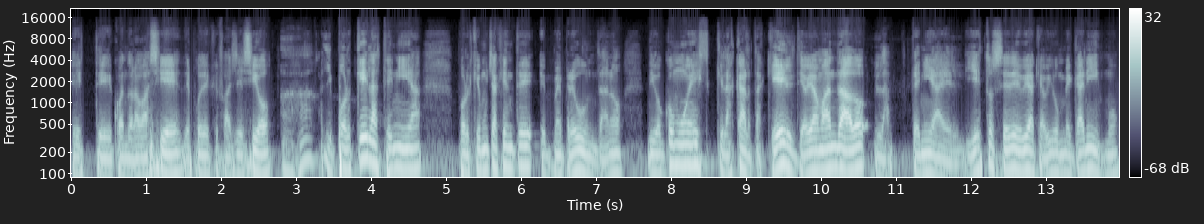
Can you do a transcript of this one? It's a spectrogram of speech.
este, cuando la vacié después de que falleció. Ajá. ¿Y por qué las tenía? Porque mucha gente eh, me pregunta, ¿no? Digo, ¿cómo es que las cartas que él te había mandado las tenía él? Y esto se debe a que había un mecanismo,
